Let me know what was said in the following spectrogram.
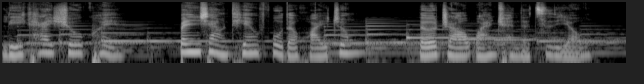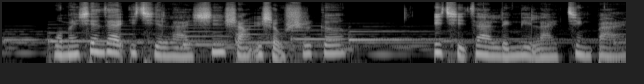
离开羞愧，奔向天父的怀中，得着完全的自由。我们现在一起来欣赏一首诗歌，一起在灵里来敬拜。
